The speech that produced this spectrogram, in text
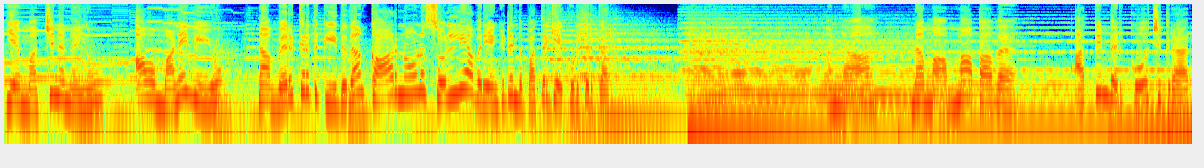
என் மச்சினனையும் அவன் மனைவியும் நான் வெறுக்கிறதுக்கு இதுதான் காரணம்னு சொல்லி அவர் என்கிட்ட இந்த பத்திரிக்கையை கொடுத்திருக்கார். அண்ணா நம்ம அம்மா அப்பாவை அத்திம்பேர் கோச்சுக்கிறார்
